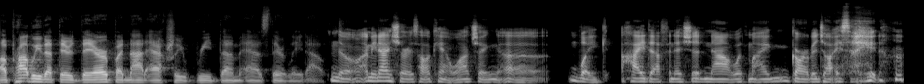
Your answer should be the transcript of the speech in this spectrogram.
uh, probably that they're there, but not actually read them as they're laid out. No, I mean, I sure as hell can't watching uh, like high definition now with my garbage eyesight.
